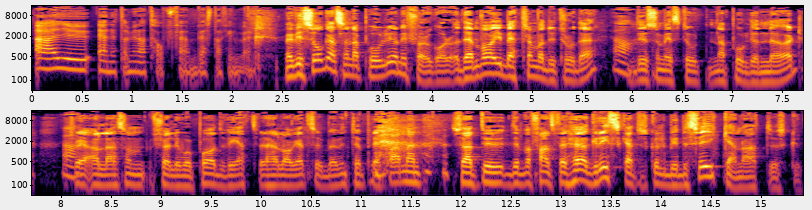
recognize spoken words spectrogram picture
är ju en av mina topp fem bästa filmer. Men vi såg alltså Napoleon i förrgår och den var ju bättre än vad du trodde. Ja. Du som är stort Napoleon-nörd. tror jag alla som följer vår podd vet vid det här laget, så vi behöver inte upprepa. Men, så att du, det fanns för hög risk att du skulle bli besviken och att du skulle,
